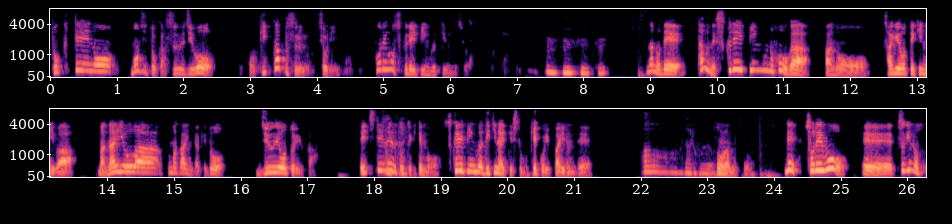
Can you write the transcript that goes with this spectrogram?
特定の文字とか数字をこうピックアップする処理。これをスクレーピングって言うんですよ。なので、多分ね、スクレーピングの方が、あの、作業的には、まあ内容は細かいんだけど、重要というか、はい HTML はい取ってきても、スクレーピングができないって人も結構いっぱいいるんで、ああ、なるほど。そうなんですよ。で、それを、えー次の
